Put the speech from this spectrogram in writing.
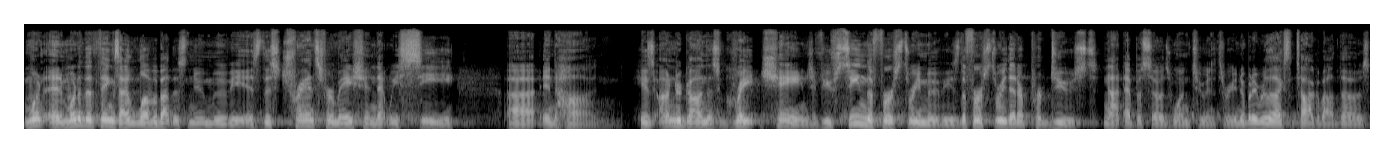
And one, and one of the things I love about this new movie is this transformation that we see uh, in Han. He's undergone this great change. If you've seen the first three movies, the first three that are produced, not episodes one, two, and three, nobody really likes to talk about those,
